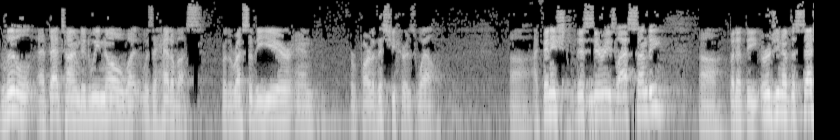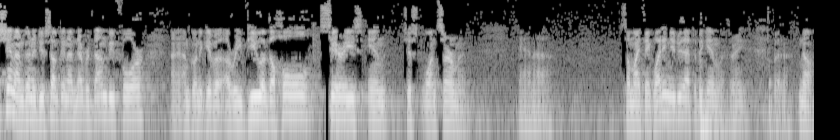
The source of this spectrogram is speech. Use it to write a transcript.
Little at that time did we know what was ahead of us for the rest of the year and for part of this year as well. Uh, I finished this series last Sunday, uh, but at the urging of the session, I'm going to do something I've never done before. I'm going to give a, a review of the whole series in just one sermon. And uh, some might think, why didn't you do that to begin with, right? But uh, no.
